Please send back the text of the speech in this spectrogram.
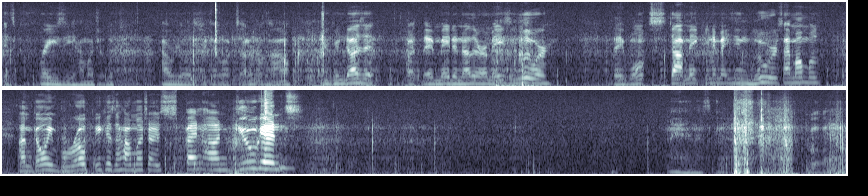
It's, it's crazy how much it looks, how realistic it looks. I don't know how Googan does it, but they've made another amazing lure. They won't stop making amazing lures. I'm almost, I'm going broke because of how much I've spent on Googans. Man, that's good. Look at that.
